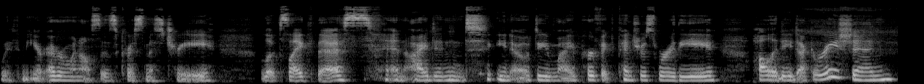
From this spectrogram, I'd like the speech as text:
with me, or everyone else's Christmas tree looks like this. And I didn't, you know, do my perfect Pinterest worthy holiday decoration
